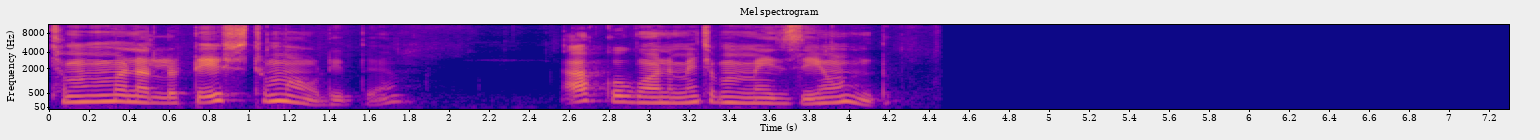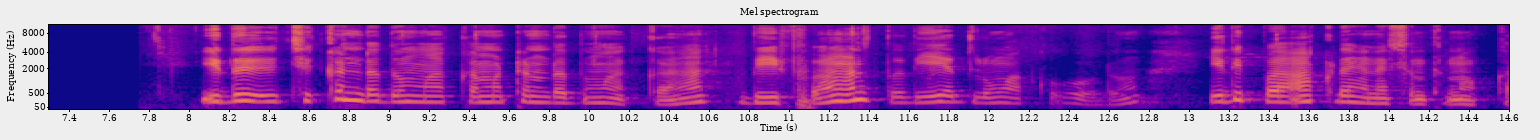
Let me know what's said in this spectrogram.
ಚೊಮ್ಮನಲ್ಲ ಟೇಸ್ಟ್ ಮಾಡಿದ್ದೆ ಹಾಕೋಗುವನಮೆ ಚೊಮ್ಮ ಈಸಿಯೂ ಉಂಟು ಇದು ಚಿಕನ್ಡದು ಮಾಕ ಮಟನ್ಡದು ಮಾಕ ಬೀಫ್ ಅಂತದ್ದು ಏದ್ಲು ಹಾಕೋಬೋದು ഇതിപ്പോൾ ആക്കടെ ಅಂತ നോക്ക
